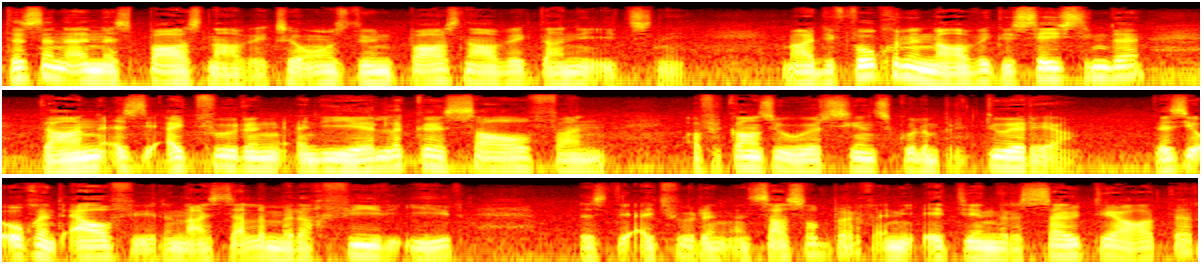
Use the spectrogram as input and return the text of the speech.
Tussenin is Paasnaweek. So ons doen Paasnaweek dan nie iets nie. Maar die volgende naweek, die 16de, dan is die uitvoering in die heerlike saal van Afrikaanse Hoërseunskool in Pretoria. Dis die oggend 11:00 en dan selfde middag 4:00 is die uitvoering in Sasselburg in die Etienne Rousseau teater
